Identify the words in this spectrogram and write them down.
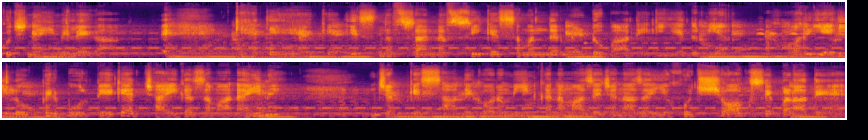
کچھ نہیں ملے گا۔ کہتے ہیں کہ اس نفسا نفسی کے سمندر میں ڈوبا دے گی یہ دنیا۔ اور یہی لوگ پھر بولتے کہ اچھائی کا زمانہ ہی نہیں، جبکہ صادق اور امین کا نماز جنازہ یہ خود شوق سے پڑھاتے ہیں۔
